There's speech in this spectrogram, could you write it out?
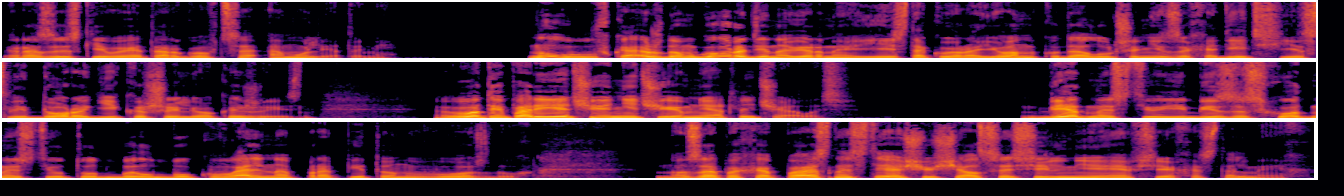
разыскивая торговца амулетами. Ну, в каждом городе, наверное, есть такой район, куда лучше не заходить, если дороги кошелек и жизнь. Вот и Поречье ничем не отличалось. Бедностью и безысходностью тут был буквально пропитан воздух, но запах опасности ощущался сильнее всех остальных.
